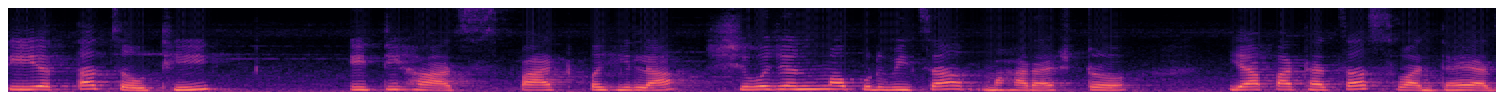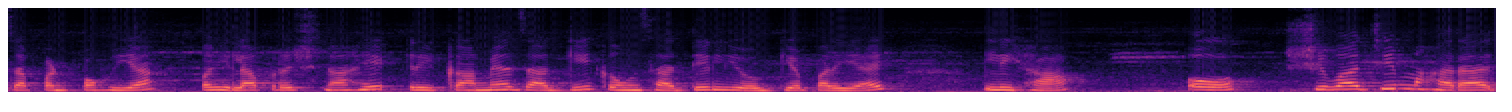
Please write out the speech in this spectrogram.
इयत्ता चौथी इतिहास पाठ पहिला शिवजन्मापूर्वीचा महाराष्ट्र. या पाठाचा स्वाध्याय आज आपण पाहूया. पहिला प्रश्न आहे रिकाम्या जागी कंसातील योग्य पर्याय लिहा. अ. शिवाजी महाराज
